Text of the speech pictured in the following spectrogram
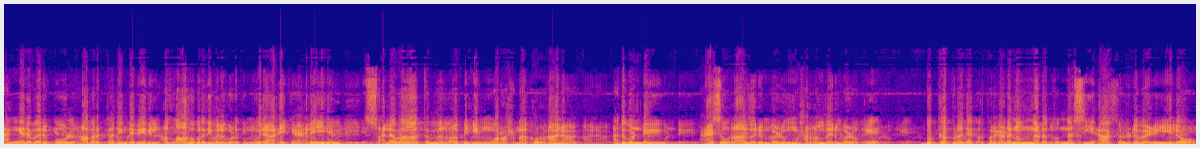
അങ്ങനെ വരുമ്പോൾ അവർക്കതിന്റെ പേരിൽ അള്ളാഹു പ്രതിഫലം കൊടുക്കും. ഖുർആനാണ് അതുകൊണ്ട് ആഷൂറ വരുമ്പോഴും മുഹറം വരുമ്പോഴൊക്കെ ദുഃഖ പ്രകടനം നടത്തുന്ന ഷിയാക്കളുടെ വഴിയിലോ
